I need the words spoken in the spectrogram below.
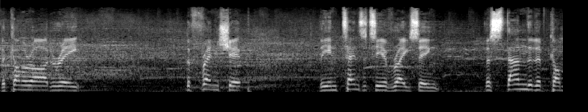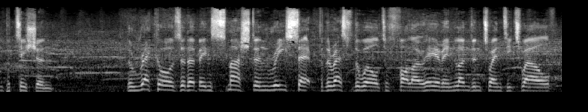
The camaraderie, the friendship, the intensity of racing, the standard of competition, the records that have been smashed and reset for the rest of the world to follow here in London 2012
